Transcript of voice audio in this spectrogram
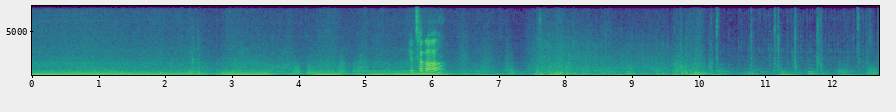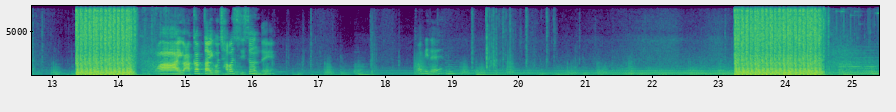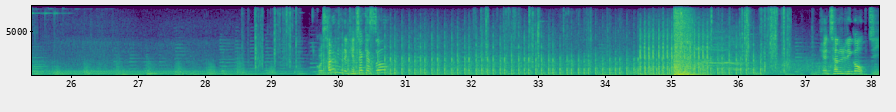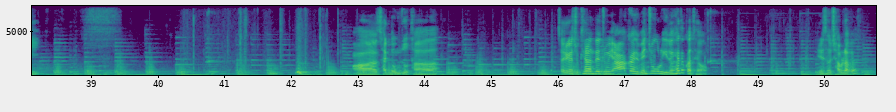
괜찮아? 와 이거 아깝다 이거 잡을 수 있었는데 깝이네 거기 사람 있는데 괜찮겠어? 괜찮을 리가 없지. 아 자리 너무 좋다. 자리가 좋긴 한데 좀 약간 왼쪽으로 이동해야 될 것 같아요. 이래서 잡으려면?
